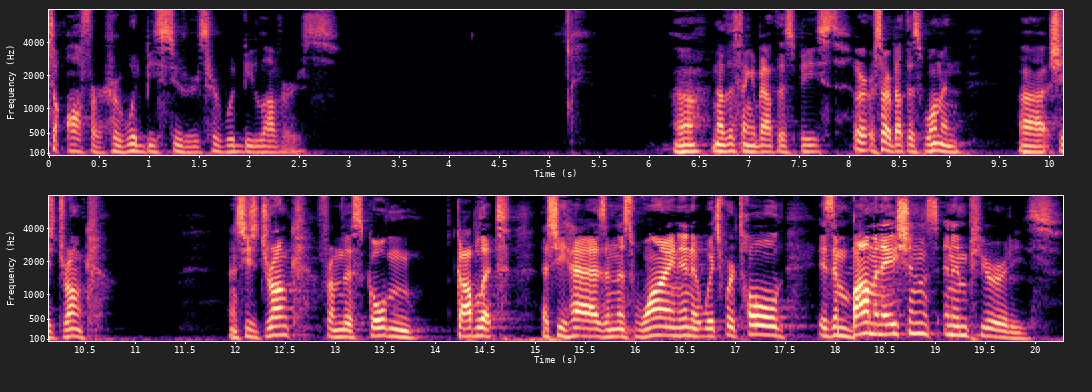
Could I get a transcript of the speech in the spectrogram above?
to offer her would-be suitors, her would-be lovers. Uh, another thing about this beast, or sorry, about this woman, uh, she's drunk. And she's drunk from this golden goblet that she has and this wine in it, which we're told is abominations and impurities.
